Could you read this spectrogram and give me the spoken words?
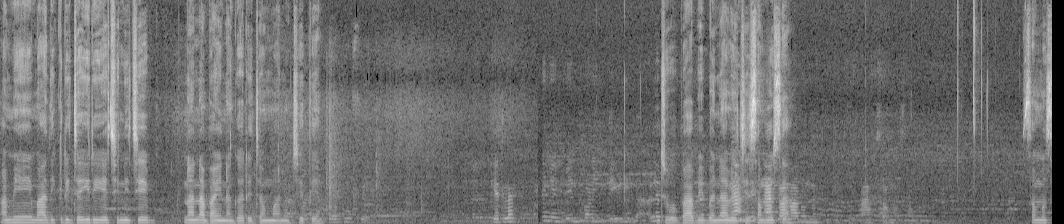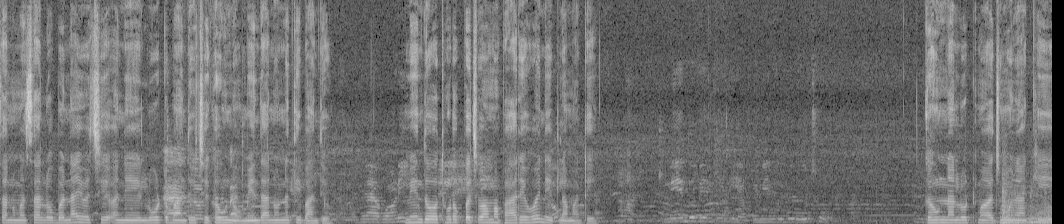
અમે મા દીકરી જઈ રહીએ છીએ નીચે નાના ભાઈના ઘરે જમવાનું છે ત્યાં. કેટલા? જો ભાભી બનાવે છે સમોસા. સમોસાનો મસાલો બનાવ્યો છે અને લોટ બાંધ્યો છે ઘઉંનો. મેંદાનો નથી બાંધ્યો. મેંદો થોડોક પચવામાં ભારે હોય ને એટલા માટે. ઘઉંના લોટમાં અજમો નાખી,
